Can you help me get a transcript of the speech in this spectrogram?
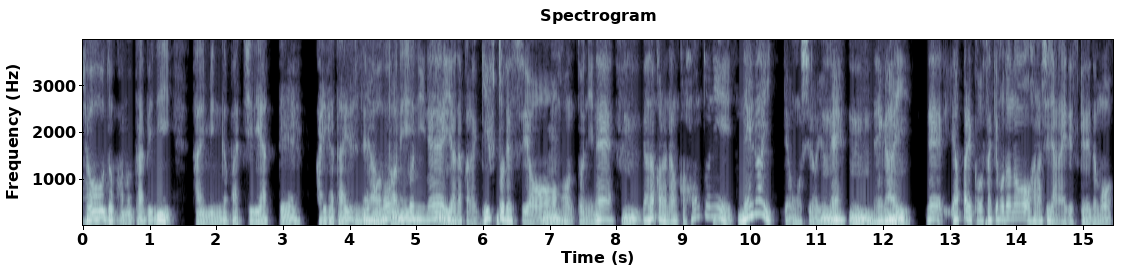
ちょうどこの度にタイミングがバッチリあって、ありがたいですね、本当に。本当にね、うんいや、だからギフトですよ、うん本当にね。うんいや、だからなんか本当に願いって面白いよね。うん願い。ね、やっぱりこう先ほどのお話じゃないですけれども、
